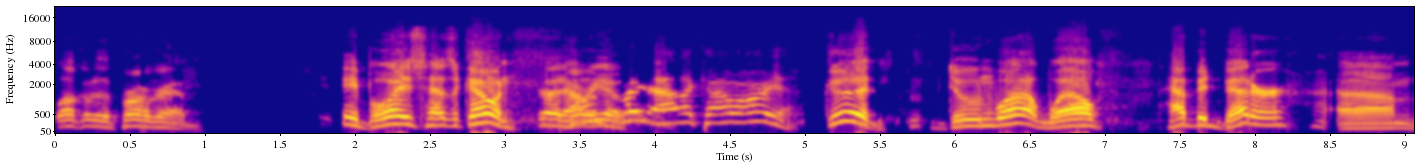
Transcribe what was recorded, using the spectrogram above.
Welcome to the program. Hey boys, how's it going? Good. How are you? Great, Alec. How are you? Good, doing well. Well, have been better. Um,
